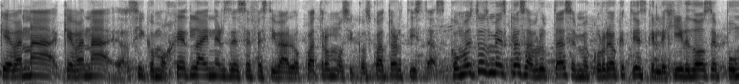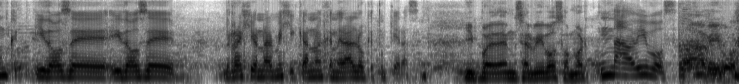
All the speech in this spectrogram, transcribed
que van a, que van a, así como headliners de ese festival, o cuatro músicos, cuatro artistas. Como estas mezclas abruptas, se me ocurrió que tienes que elegir dos de punk y dos de, y dos de regional mexicano en general, lo que tú quieras. ¿Y pueden ser vivos o muertos? Nada, vivos. Ah, vivos.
